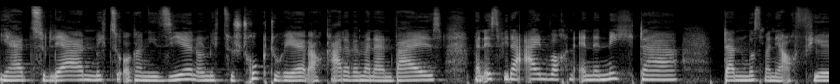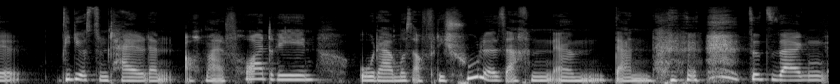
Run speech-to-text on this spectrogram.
ja, zu lernen, mich zu organisieren und mich zu strukturieren, auch gerade wenn man dann weiß, man ist wieder ein Wochenende nicht da, dann muss man ja auch viel Videos zum Teil dann auch mal vordrehen oder muss auch für die Schule Sachen ähm, dann sozusagen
